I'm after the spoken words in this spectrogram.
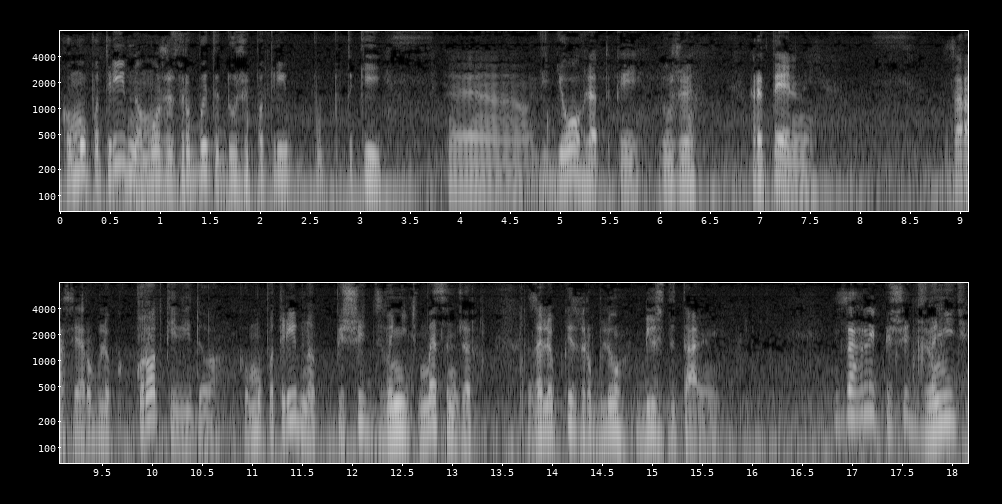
кому потрібно, може зробити дуже потріб... такий е... відеогляд, такий дуже ретельний. Зараз я роблю коротке відео. Кому потрібно, пишіть, дзвоніть в месенджер. Залюбки зроблю більш детальний. І взагалі пишіть, дзвоніть.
